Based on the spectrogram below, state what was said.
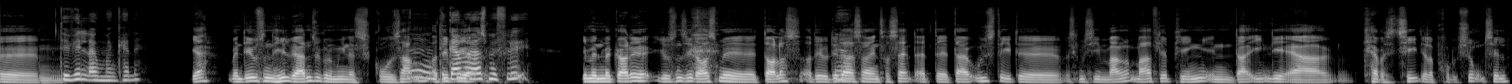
Øh, Det er vildt nok, man kan det. Ja, men det er jo sådan, hele verdensøkonomien er skruet sammen. Ja, og det, det gør man også med fly. Jamen, man gør det jo sådan set også med dollars, og det er jo det, ja. der er så interessant, at uh, der er udstedt, uh, hvad skal man sige, mange, meget flere penge, end der egentlig er kapacitet eller produktion til.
